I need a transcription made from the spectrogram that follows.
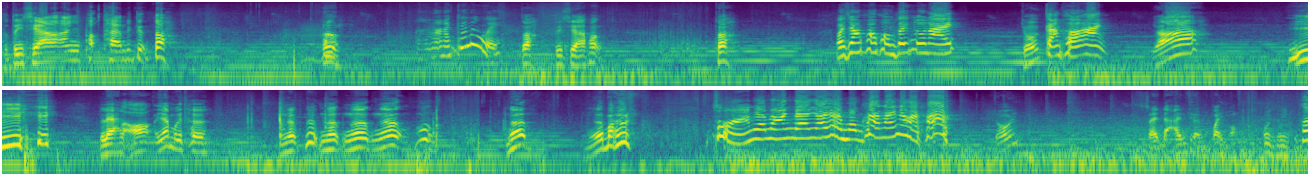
ទៅទិញស្រាអញផឹកថែមតិចទៀតតោះណាគេហ្នឹងវិញតោះទិញស្រាផឹកតោះបើចង់ផឹកខ្ញុំទិញខ្លួនឯងជួយកាន់ប្រើអញយ៉ាហីលះល្អយ៉ាមើលធ្វើងើបងើបងើបងើបងើបងើប ងើបមកហ៊ឺស្វានេះណាញ់ដែរហើយមកខាងនេះណាហាជួយស្អែកដាក់អញទៀតបាច់មកអូយក៏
